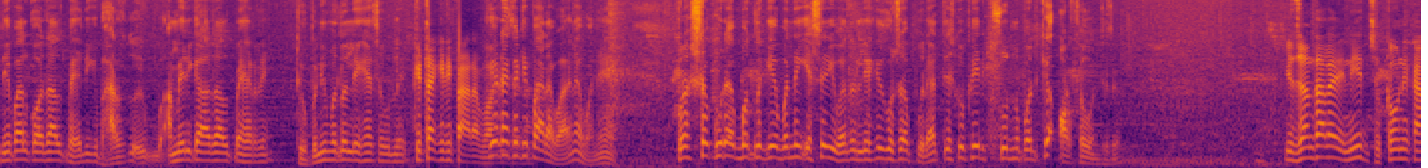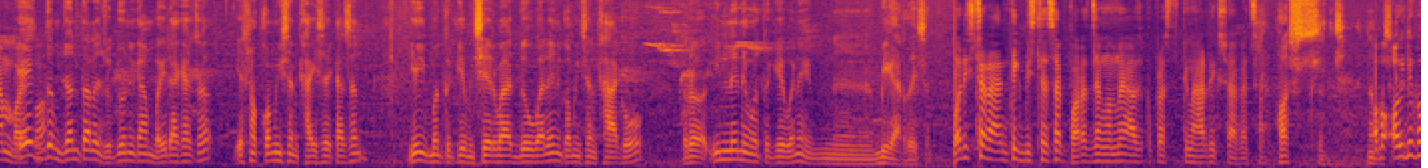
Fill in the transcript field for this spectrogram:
नेपालको अदालतमा हेर्ने कि भारतको अमेरिका अदालतमा हेर्ने त्यो पनि मतलब लेखेको छ उसले। केटाकेटी पारा भयो केटाकेटी पारा भएन भने प्रश्न कुरा मतलब के भने यसरी भनेर लेखेको छ पुरा त्यसको फेरि सोध्नु पर्ने के अर्थ हुन्छ यो जनतालाई नि झुक्काउने काम भएको? एकदम जनतालाई झुक्याउने काम भइरहेको छ। यसमा कमिसन खाइसकेका छन्। यही मतलब के भने शेरबहादुर देउवाले नै कमिसन खाएको हो र यिनले नै मतलब के भने बिगार्दैछन्। वरिष्ठ राजनीतिक विश्लेषक भरत जङ्गमलाई आजको प्रस्तुतिमा हार्दिक स्वागत छ। हस् अब अहिलेको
